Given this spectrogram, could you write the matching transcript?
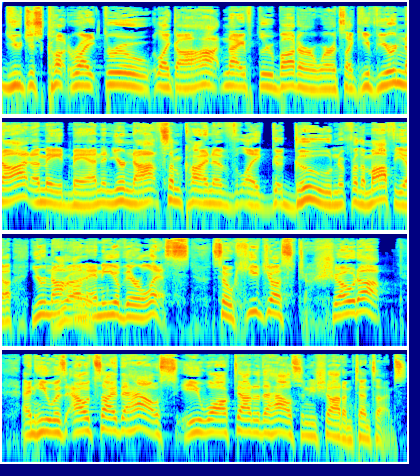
you just cut right through like a hot knife through butter where it's like if you're not a made man and you're not some kind of like goon for the mafia you're not on any of their lists. So he just showed up and he was outside the house he walked out of the house and he shot him 10 times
